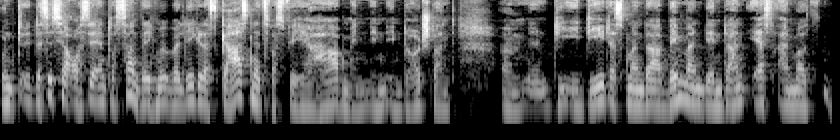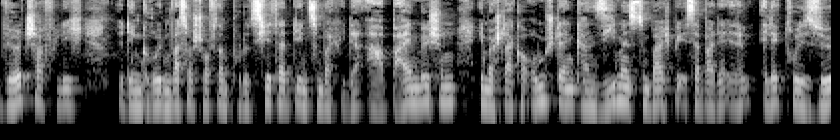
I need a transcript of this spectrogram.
und äh, das ist ja auch sehr interessant, wenn ich mir überlege, das Gasnetz, was wir hier haben in, in, in Deutschland, ähm, die Idee, dass man da, wenn man denn dann erst einmal wirtschaftlich den grünen Wasserstoff dann produziert hat, den zum Beispiel der A beimischen, immer stärker umstellen kann. Siemens zum Beispiel ist ja bei den Elektrolyseuren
